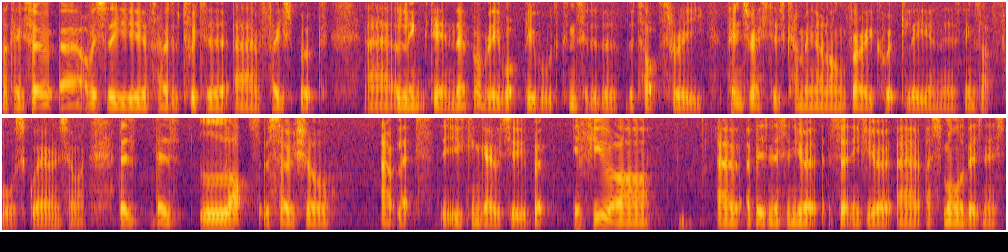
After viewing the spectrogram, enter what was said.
Okay, so uh, obviously you've heard of Twitter, uh, Facebook, uh, LinkedIn. They're probably what people would consider the, the top three. Pinterest is coming along very quickly, and there's things like Foursquare and so on. There's there's lots of social outlets that you can go to. But if you are a, a business, and you're certainly if you're a, a, smaller business,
